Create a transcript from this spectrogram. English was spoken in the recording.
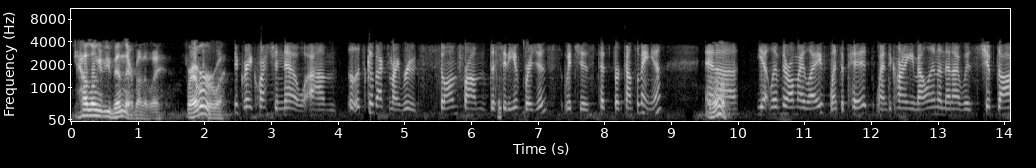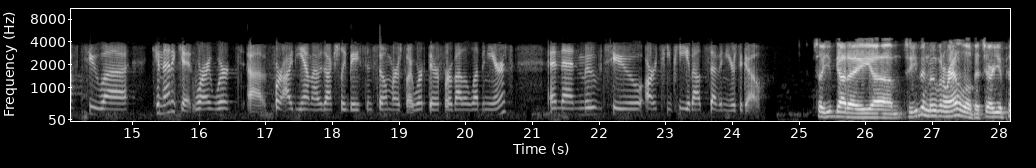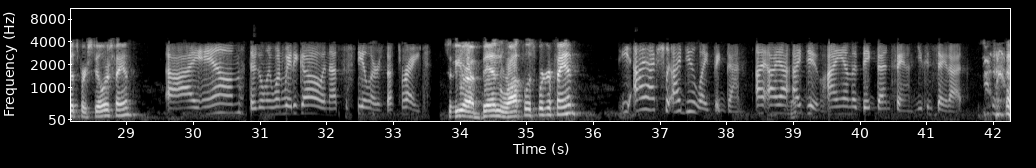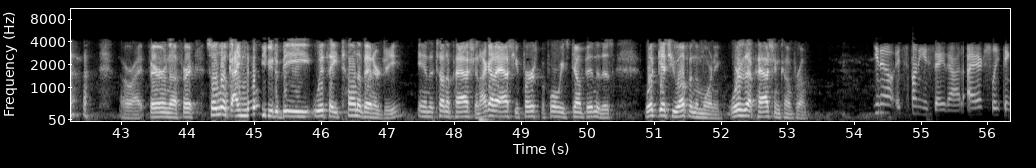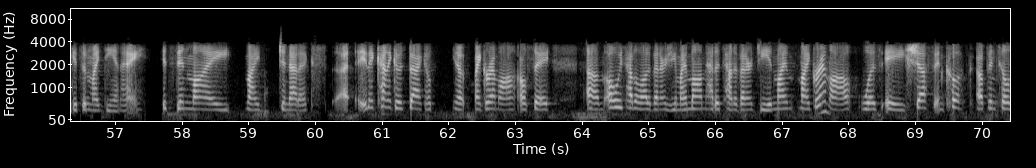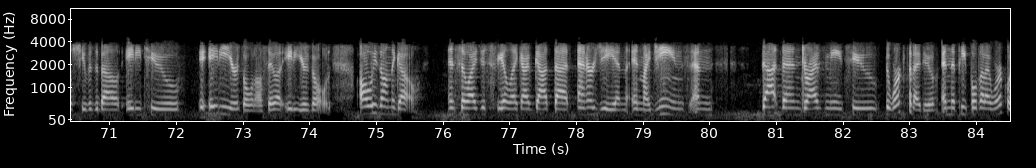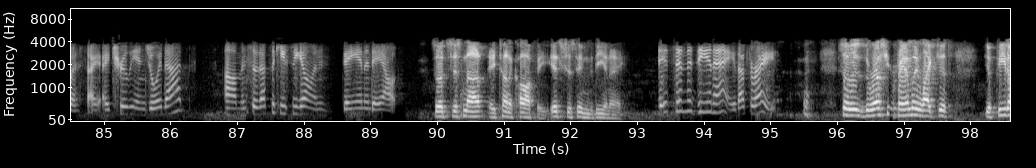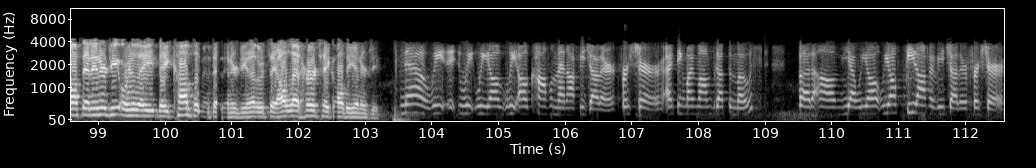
How long have you been there, by the way? Forever or what? It's a great question. No, um, let's go back to my roots. So I'm from the city of Bridges, which is Pittsburgh, Pennsylvania, and Oh. uh, yeah, lived there all my life. Went to Pitt, went to Carnegie Mellon, and then I was shipped off to uh, Connecticut, where I worked uh, for IBM. I was actually based in Somer, so I worked there for about 11 years, and then moved to RTP about seven years ago. So you've got a um, so you've been moving around a little bit. So are you a Pittsburgh Steelers fan? I am. There's only one way to go, and that's the Steelers. That's right. So you're a Ben Roethlisberger fan? Yeah, I actually I do like Big Ben. I I I do. I am a Big Ben fan. You can say that. All right, fair enough. Fair. So look, I know you to be with a ton of energy and a ton of passion. I got to ask you first before we jump into this, what gets you up in the morning? Where does that passion come from? You know, it's funny you say that. I actually think it's in my DNA. It's in my my genetics, uh, and it kind of goes back. I'll, you know, my grandma, I'll say, um, always had a lot of energy. My mom had a ton of energy, and my my grandma was a chef and cook up until she was about 82, 80 years old. I'll say about 80 years old, always on the go. And so I just feel like I've got that energy in in my genes, and that then drives me to the work that I do and the people that I work with. I, I truly enjoy that, um, and so that's what keeps me going day in and day out. So it's just not a ton of coffee. It's just in the DNA. It's in the DNA. That's right. so is the rest of your family like just you feed off that energy, or do they they complement that energy? In other words, say I'll let her take all the energy. No, we we we all we all complement off each other for sure. I think my mom's got the most, but um yeah, we all we all feed off of each other for sure.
